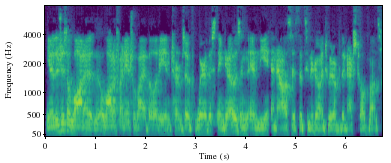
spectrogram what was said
you know, there's just a lot of, a lot of financial viability in terms of where this thing goes and, and the analysis that's going to go into it over the next 12 months.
